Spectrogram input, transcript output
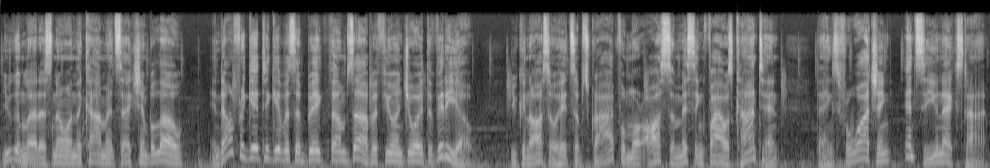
You can let us know in the comment section below, and don't forget to give us a big thumbs up if you enjoyed the video. You can also hit subscribe for more awesome Missing Files content. Thanks for watching, and see you next time.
